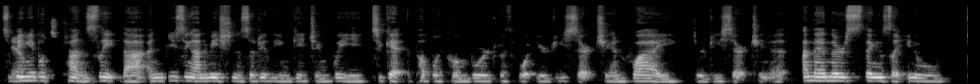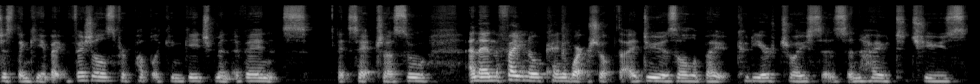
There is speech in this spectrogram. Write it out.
So yeah. being able to translate that and using animation is a really engaging way to get the public on board with what you're researching and why you're researching it. And then there's things like, you know, just thinking about visuals for public engagement events, etc. So, and then the final kind of workshop that I do is all about career choices and how to choose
